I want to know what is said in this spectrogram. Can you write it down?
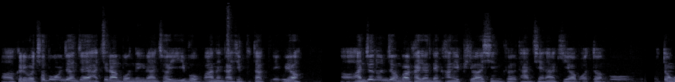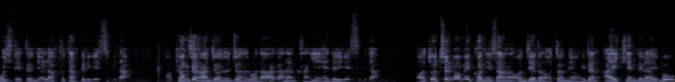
어, 그리고 초보운전자의 아찔한 본능이란 저희 2부 많은 관심 부탁드리고요. 어, 안전운전과 관련된 강의 필요하신 그 단체나 기업 어떤 뭐 어떤 곳이 됐든 연락 부탁드리겠습니다. 어, 평생 안전운전으로 나아가는 강의 해드리겠습니다. 어, 또 질문 및 건의사항은 언제든 어떤 내용이든 아이캔드라이브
